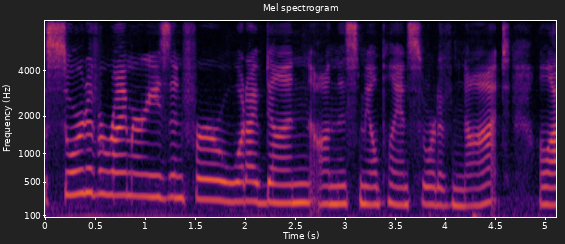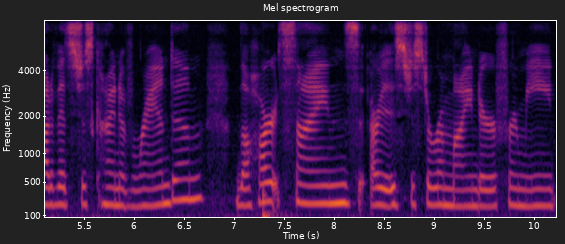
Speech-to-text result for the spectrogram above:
sort of a rhyme or reason for what I've done on this meal plan, sort of not. A lot of it's just kind of random. The heart signs are is just a reminder for me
